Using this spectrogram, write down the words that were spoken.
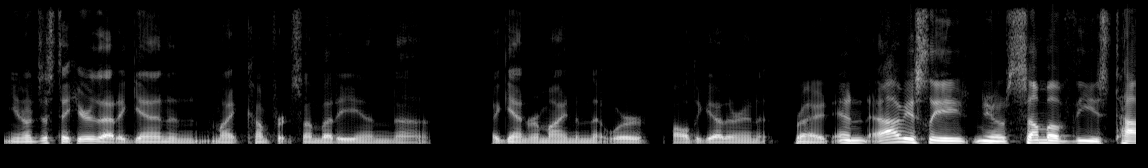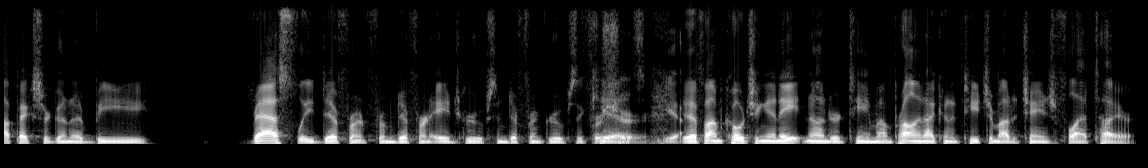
you know, just to hear that again and might comfort somebody, and uh, again remind them that we're all together in it. Right. And obviously, you know, some of these topics are going to be vastly different from different age groups and different groups of For kids. sure, yeah. If I'm coaching an 8 and under team, I'm probably not going to teach them how to change a flat tire.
